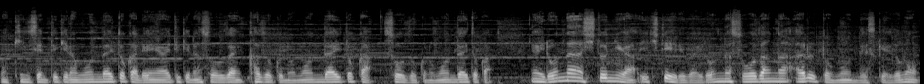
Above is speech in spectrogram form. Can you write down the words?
まあ、金銭的な問題とか恋愛的な相談家族の問題とか相続の問題とかいろんな人には生きていればいろんな相談があると思うんですけれども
